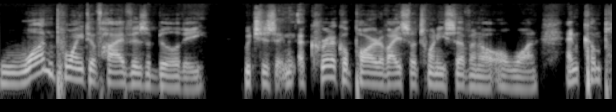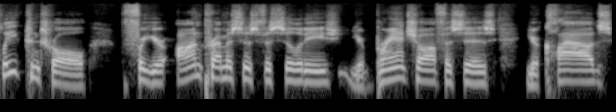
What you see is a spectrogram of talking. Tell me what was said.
one point of high visibility, which is a critical part of ISO 27001, and complete control for your on premises facilities, your branch offices, your clouds,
